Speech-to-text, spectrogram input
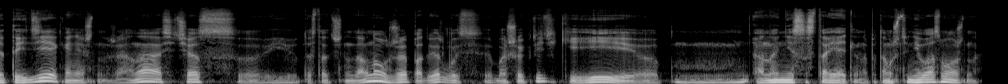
Эта идея, конечно же, она сейчас э, и достаточно давно уже подверглась большой критике, и э, она несостоятельна, потому что невозможно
